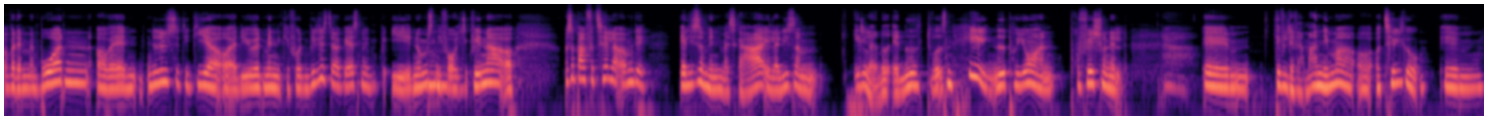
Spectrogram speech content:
og hvordan man bruger den, og hvad en nydelse det giver, og at i øvrigt mænd kan få den vildeste orgasme i numsen mm. i forhold til kvinder, og, og så bare fortæller om det, ja, ligesom en mascara, eller ligesom et eller andet andet, du ved, sådan helt ned på jorden, professionelt. Øhm, det ville da være meget nemmere at, at tilgå. Øhm,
